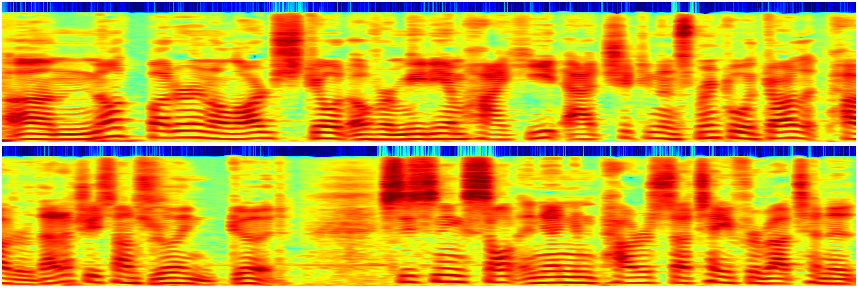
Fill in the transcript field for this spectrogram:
Um, milk butter in a large skillet over medium-high heat. Add chicken and sprinkle with garlic powder. That actually sounds really good. Seasoning, salt, and onion powder. Saute for about 10 to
